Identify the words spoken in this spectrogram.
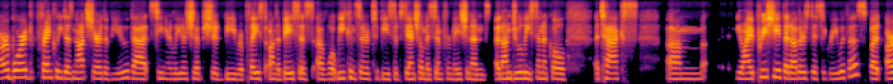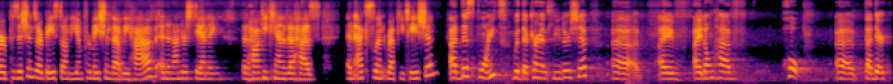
Our board, frankly, does not share the view that senior leadership should be replaced on the basis of what we consider to be substantial misinformation and, and unduly cynical attacks. Um, you know, I appreciate that others disagree with us, but our positions are based on the information that we have and an understanding that Hockey Canada has an excellent reputation. At this point, with the current leadership, uh, I've I don't have hope uh, that they're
